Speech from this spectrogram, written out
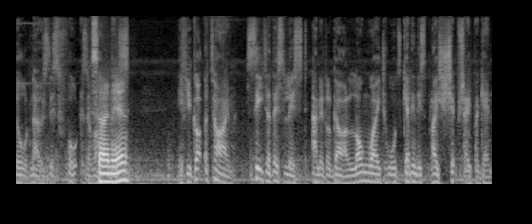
Lord knows this fort is a right Saniye. If you got the time, see to this list and it'll go a long way towards getting this place shipshape again.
